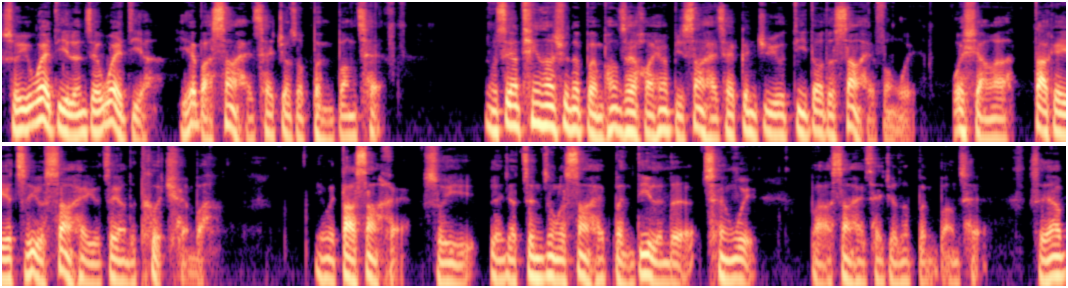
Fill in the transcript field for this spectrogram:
所以外地人在外地啊，也把上海菜叫做本帮菜。那么这样听上去呢，本帮菜好像比上海菜更具有地道的上海风味。我想啊，大概也只有上海有这样的特权吧。因为大上海，所以人家尊重了上海本地人的称谓。把上海菜叫做本帮菜，实际上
